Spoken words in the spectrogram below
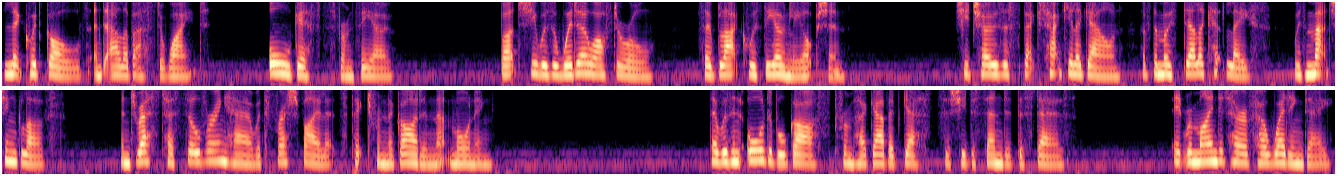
liquid gold, and alabaster white all gifts from Theo. But she was a widow after all, so black was the only option. She chose a spectacular gown of the most delicate lace with matching gloves and dressed her silvering hair with fresh violets picked from the garden that morning. There was an audible gasp from her gathered guests as she descended the stairs. It reminded her of her wedding day,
